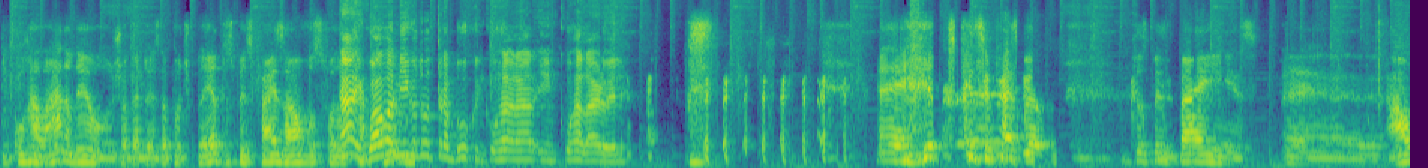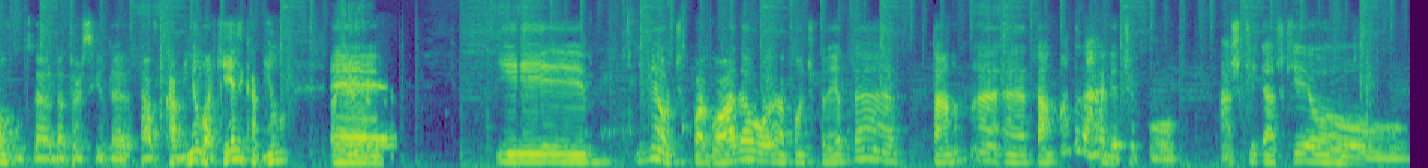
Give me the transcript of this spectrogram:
encurralaram né, os jogadores da Ponte Preta, os principais alvos foram. Ah, igual o amigo do Trabuco, encurralaram, encurralaram ele. é, os principais, os principais é, alvos da, da torcida tava o Camilo, aquele Camilo. É, e, e, meu, tipo, agora a Ponte Preta tá, é, é, tá numa draga, tipo Acho que, acho que o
